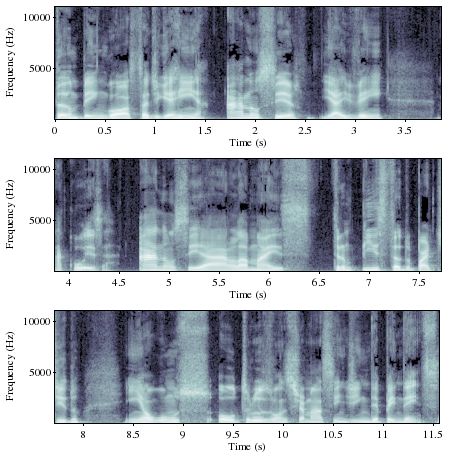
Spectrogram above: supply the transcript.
também gosta de guerrinha, a não ser, e aí vem a coisa, a não ser a ala mais trampista do partido em alguns outros, vamos chamar assim, de independentes.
